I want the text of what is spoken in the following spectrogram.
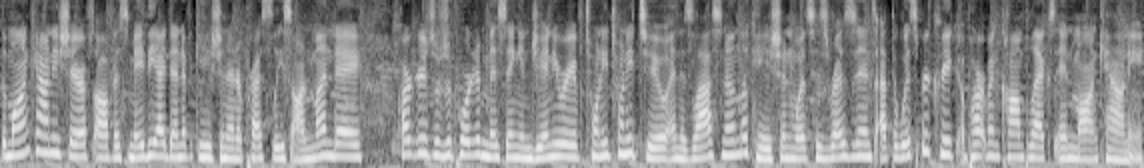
The Mon County Sheriff's Office made the identification in a press release on Monday. Hargreaves was reported missing in January of 2022, and his last known location was his residence at the Whisper Creek apartment complex in Mon County.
